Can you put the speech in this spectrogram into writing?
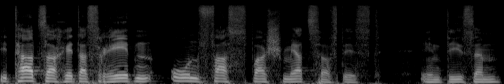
die Tatsache, dass Reden unfassbar schmerzhaft ist in diesem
